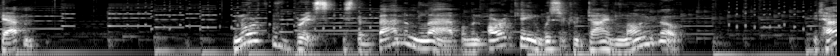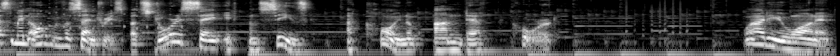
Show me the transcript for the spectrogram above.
Captain? North of Brisk is the abandoned lab of an arcane wizard who died long ago. It hasn't been open for centuries, but stories say it conceals a coin of undeath accord. Why do you want it?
